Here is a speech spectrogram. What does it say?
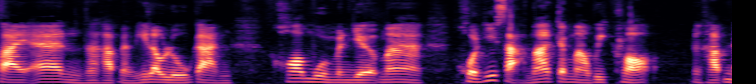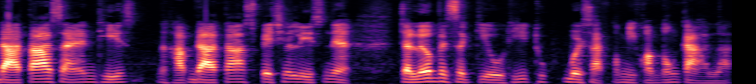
science นะครับอย่างที่เรารู้กัน ข้อมูลมันเยอะมาก คนที่สามารถจะมาวิเคราะห์นะครับ data scientist นะครับ data specialist เนี่ยจะเริ่มเป็น skill ที่ทุกบริษัทต้องมีความต้องการละ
